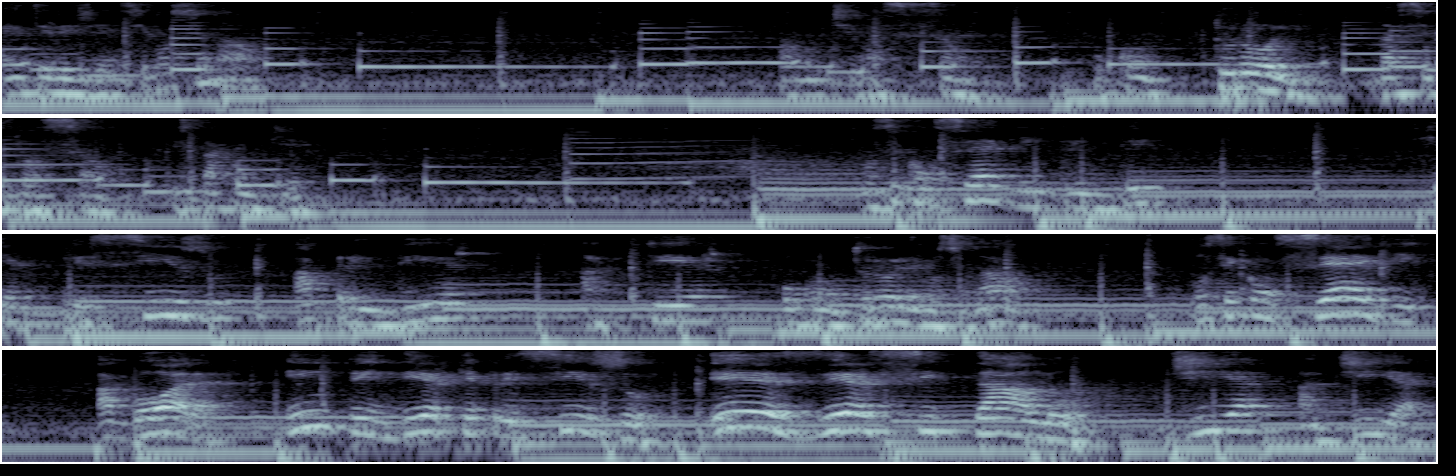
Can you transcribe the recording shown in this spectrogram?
a inteligência emocional. Motivação, o controle da situação está com o quê? Você consegue entender que é preciso aprender a ter o controle emocional? Você consegue agora entender que é preciso exercitá-lo dia a dia.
